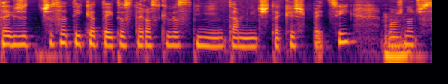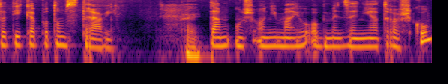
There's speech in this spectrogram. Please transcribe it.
Takže čo sa týka tejto starostlivosti, nie je tam nič také špeci. Možno čo sa týka potom stravy. Hej. Tam už oni majú obmedzenia trošku.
